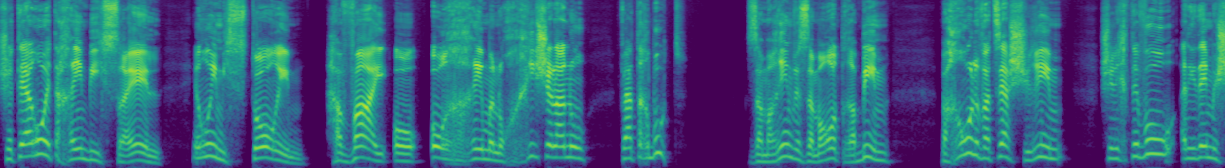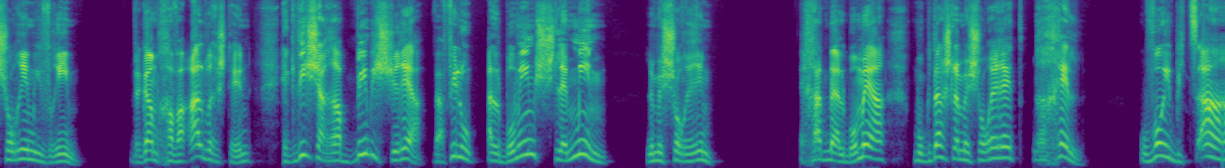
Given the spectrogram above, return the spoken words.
שתיארו את החיים בישראל, אירועים היסטוריים, הוואי או אורח החיים הנוכחי שלנו והתרבות. זמרים וזמרות רבים בחרו לבצע שירים שנכתבו על ידי משוררים עבריים, וגם חווה אלברשטיין הקדישה רבים משיריה ואפילו אלבומים שלמים למשוררים. אחד מאלבומיה מוקדש למשוררת רחל, ובו היא ביצעה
